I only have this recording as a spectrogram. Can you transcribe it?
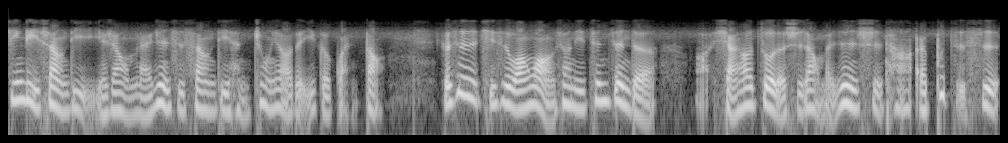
经历上帝，也让我们来认识上帝很重要的一个管道。可是，其实往往上帝真正的啊想要做的是让我们认识他，而不只是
